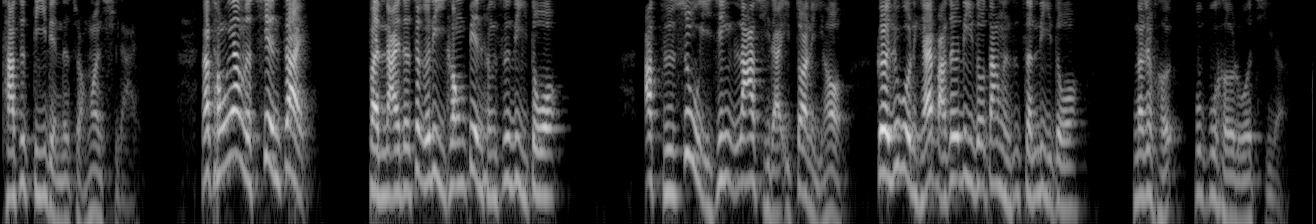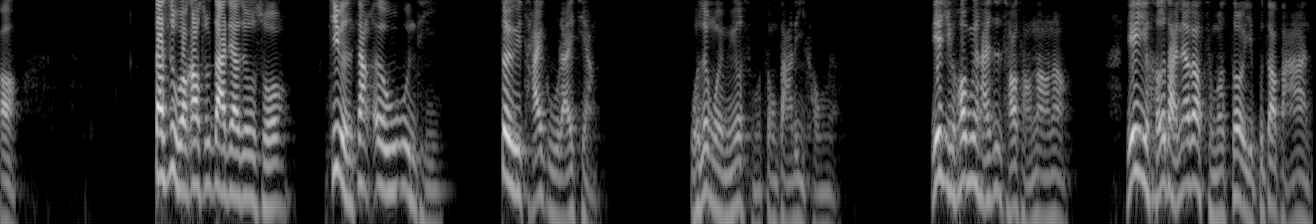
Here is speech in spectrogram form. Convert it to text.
它是低点的转换起来，那同样的，现在本来的这个利空变成是利多啊，指数已经拉起来一段了以后，各位，如果你还把这个利多当成是真利多，那就合不不合逻辑了啊。但是我要告诉大家，就是说，基本上俄乌问题对于台股来讲，我认为没有什么重大利空了。也许后面还是吵吵闹闹，也许和谈要到什么时候也不知道答案，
